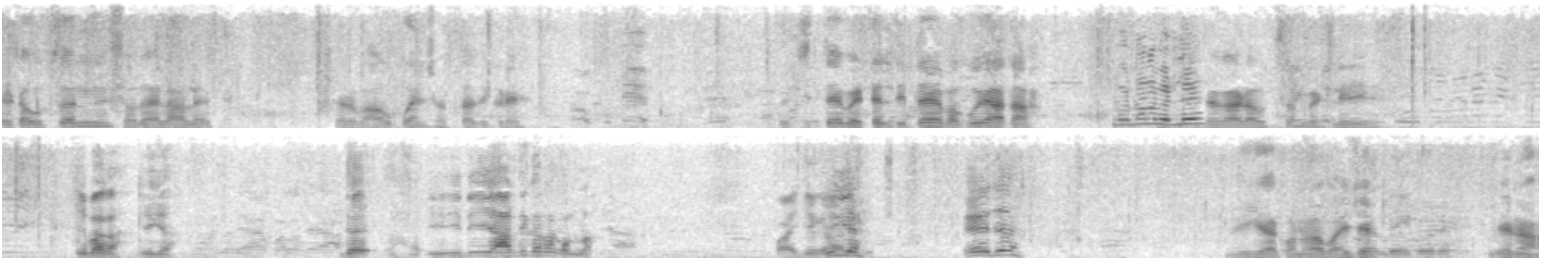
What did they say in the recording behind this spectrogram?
ते टवसन शोधायला आलेत. तर भाऊ पण शोधतात इकडे. तर जिथे भेटेल तिथे बघूया आता. कोणाला भेटले जगा डवसन भेटली. हे बघा हे घ्या. दे आरती करा कोणला. पाहिजे जे. हे घ्या कोणाला पाहिजे. घे ना.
